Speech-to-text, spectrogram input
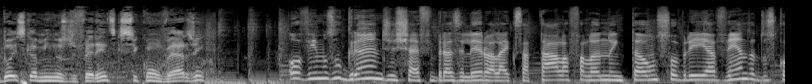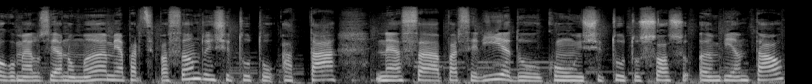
dois caminhos diferentes que se convergem ouvimos o grande chefe brasileiro Alex Atala falando então sobre a venda dos cogumelos Yanomami, a participação do Instituto Atá nessa parceria do, com o Instituto Socioambiental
